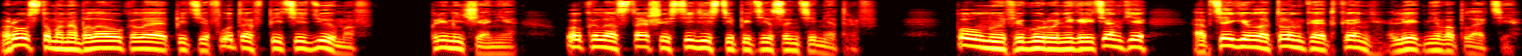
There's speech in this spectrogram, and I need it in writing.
Ростом она была около пяти футов пяти дюймов. Примечание. Около 165 сантиметров. Полную фигуру негритянки обтягивала тонкая ткань летнего платья.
